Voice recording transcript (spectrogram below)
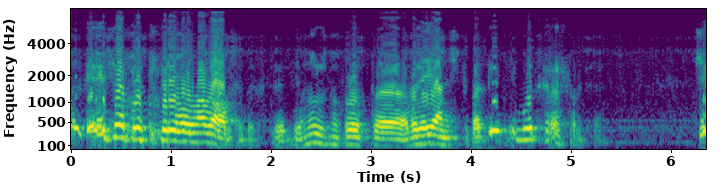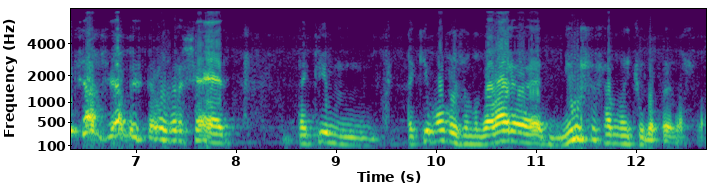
ну, скорее всего, просто переволновался, так сказать. Ему нужно просто валерьяночки попить, и будет хорошо все. Человек сам себя быстро возвращает, таким, таким образом уговаривает, неужто со мной чудо произошло?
